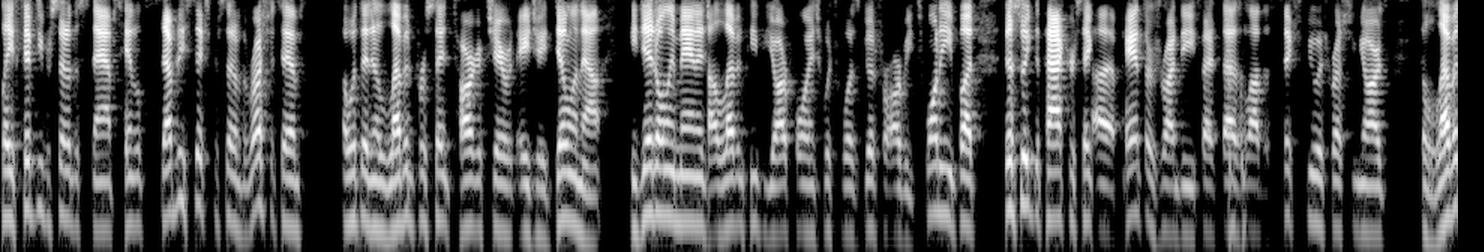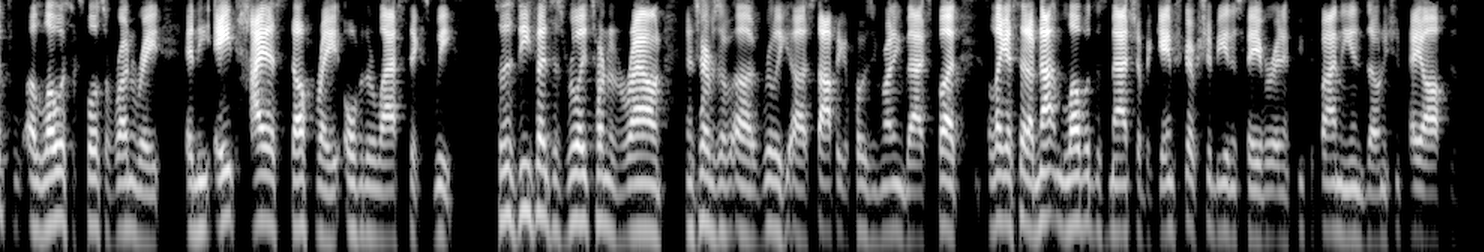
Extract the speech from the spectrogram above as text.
played 50% of the snaps, handled 76% of the rush attempts uh, with an 11% target share with A.J. Dillon out. He did only manage 11 PPR points, which was good for RB20. But this week, the Packers take a uh, Panthers run defense that has allowed the sixth fewest rushing yards, the 11th uh, lowest explosive run rate, and the eighth highest stuff rate over their last six weeks. So this defense has really turned it around in terms of uh, really uh, stopping opposing running backs. But like I said, I'm not in love with this matchup. But game script should be in his favor, and if you can find the end zone, he should pay off this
